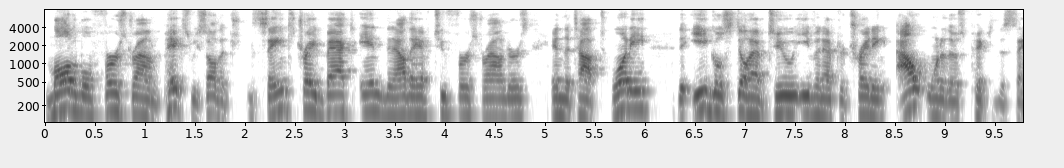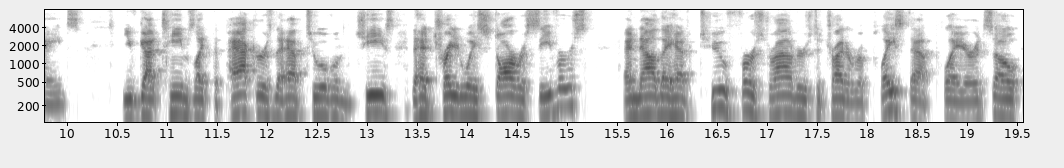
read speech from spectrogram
multiple first round picks. We saw the, Saints trade back in. Now they have two first rounders in the top 20. The Eagles still have two, even after trading out one of those picks to the Saints. You've got teams like the Packers that have two of them, the Chiefs that had traded away star receivers, and now they have two first rounders to try to replace that player. And so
